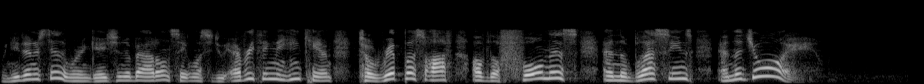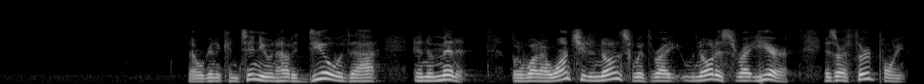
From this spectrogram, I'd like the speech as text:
We need to understand that we're engaged in a battle, and Satan wants to do everything that he can to rip us off of the fullness and the blessings and the joy. Now, we're going to continue on how to deal with that in a minute. But what I want you to notice with right notice right here is our third point.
